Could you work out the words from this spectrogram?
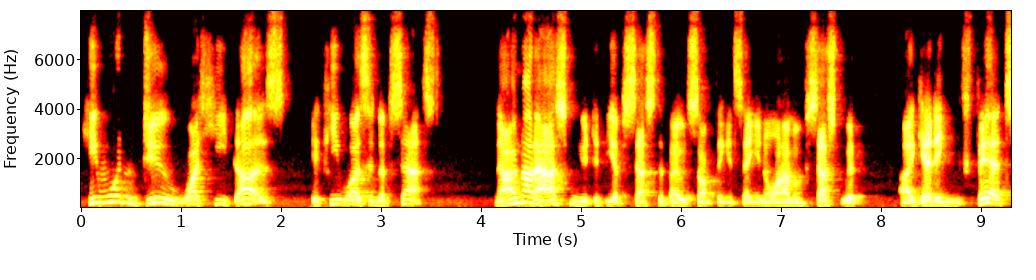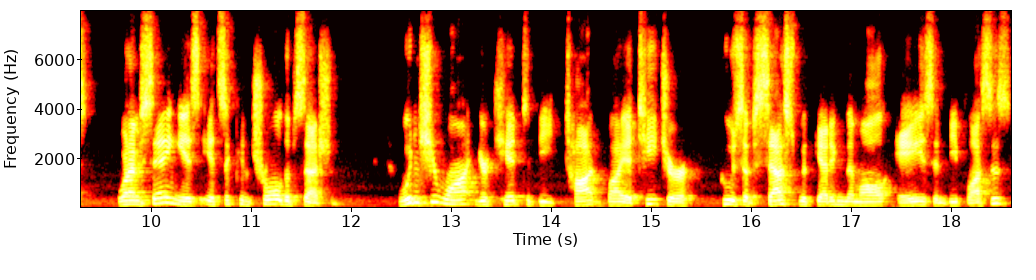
He wouldn't do what he does if he wasn't obsessed. Now, I'm not asking you to be obsessed about something and saying, you know what, I'm obsessed with uh, getting fit. What I'm saying is it's a controlled obsession. Wouldn't you want your kid to be taught by a teacher who's obsessed with getting them all A's and B pluses?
